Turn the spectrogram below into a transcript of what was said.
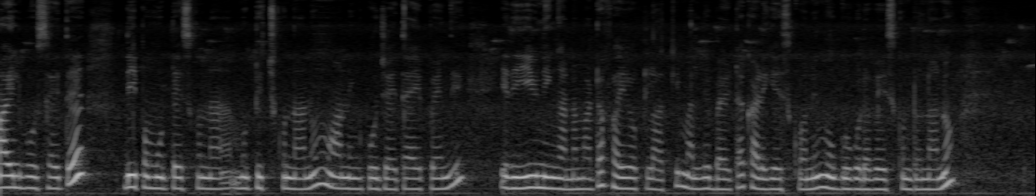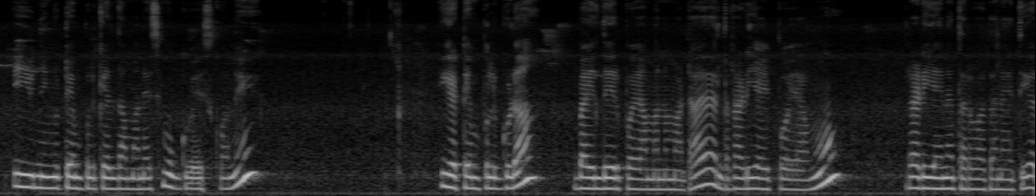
ఆయిల్ పూసి అయితే దీపం ముట్టేసుకున్నా ముట్టించుకున్నాను. మార్నింగ్ పూజ అయితే అయిపోయింది. ఇది ఈవినింగ్ అన్నమాట. ఫైవ్ ఓ క్లాక్కి మళ్ళీ బయట కడిగేసుకొని ముగ్గు కూడా వేసుకుంటున్నాను. ఈవినింగ్ టెంపుల్కి వెళ్దాం అనేసి ముగ్గు వేసుకొని ఇక టెంపుల్కి కూడా బయలుదేరిపోయామన్నమాట. రెడీ అయిపోయాము. రెడీ అయిన తర్వాతనైతే ఇక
